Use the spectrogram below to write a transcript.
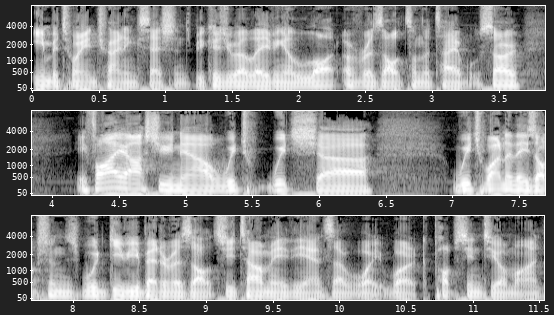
in between training sessions because you are leaving a lot of results on the table. So if I ask you now which, which, uh, which one of these options would give you better results? You tell me the answer, what, what pops into your mind.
